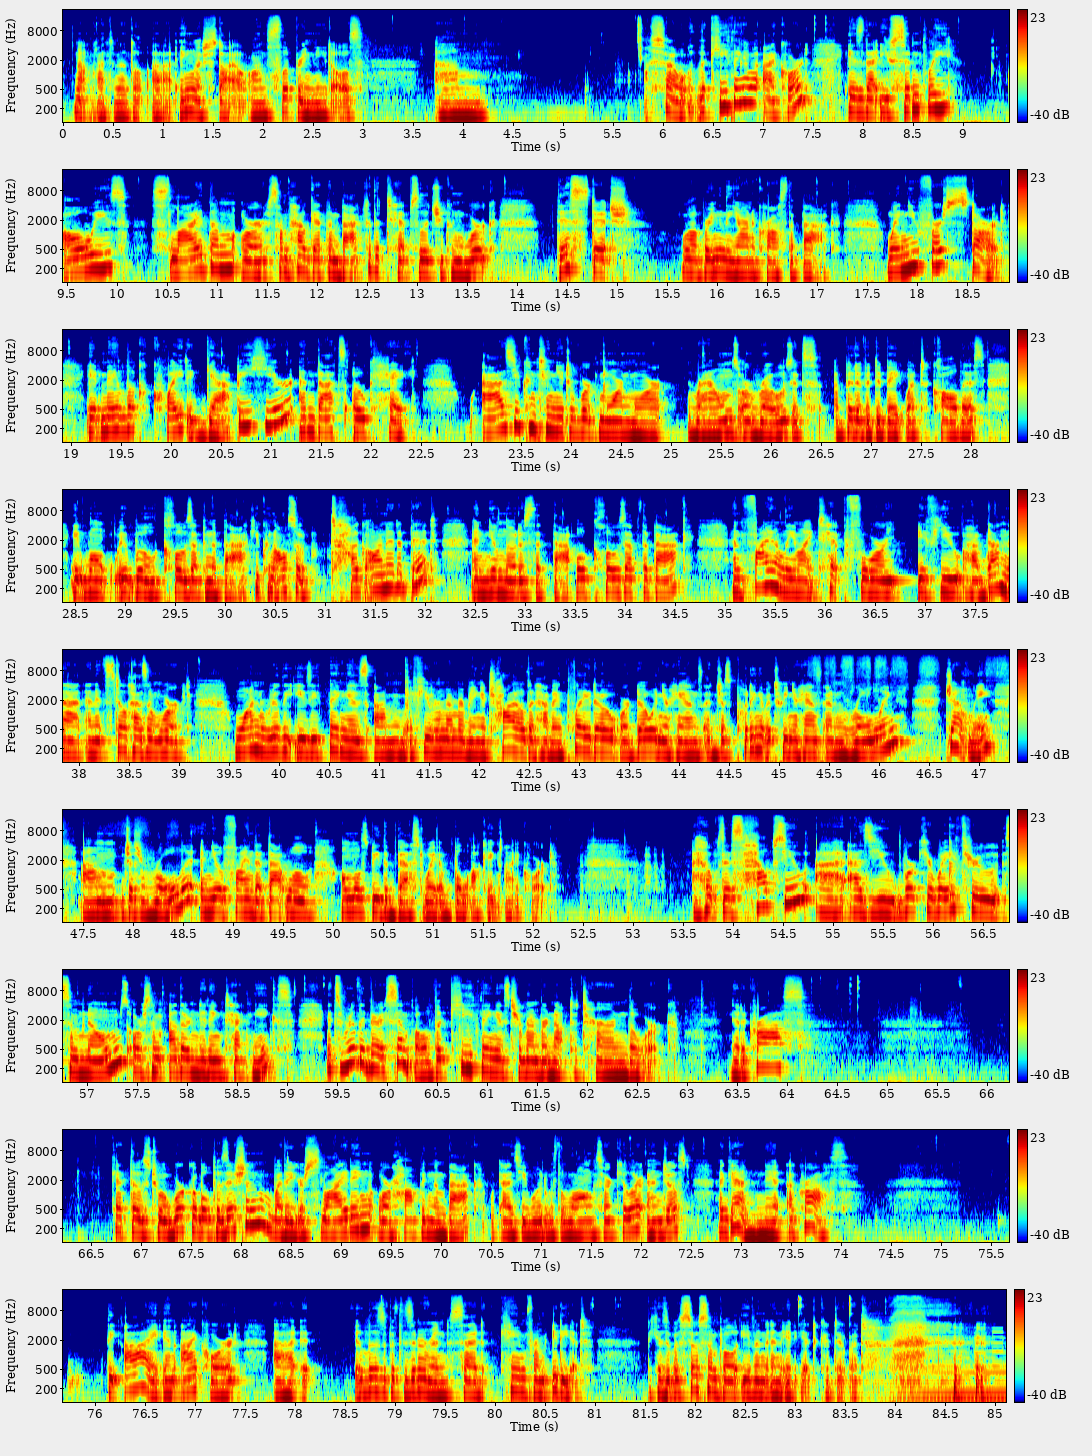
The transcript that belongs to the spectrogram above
not continental, uh, English style on slippery needles. Um, so the key thing about I-cord is that you simply always slide them or somehow get them back to the tip so that you can work this stitch while bringing the yarn across the back. When you first start, it may look quite gappy here, and that's okay. As you continue to work more and more rounds or rows, it's a bit of a debate what to call this, it won't, it will close up in the back. You can also tug on it a bit and you'll notice that that will close up the back. And finally, my tip for if you have done that and it still hasn't worked, one really easy thing is um, if you remember being a child and having Play-Doh or dough in your hands and just putting it between your hands and rolling gently, um, just roll it and you'll find that that will almost be the best way of blocking I-cord. I hope this helps you uh, as you work your way through some gnomes or some other knitting techniques. It's really very simple. The key thing is to remember not to turn the work. Knit across, get those to a workable position, whether you're sliding or hopping them back as you would with a long circular, and just, again, knit across. The I in I-cord, uh, Elizabeth Zimmermann said, came from idiot because it was so simple, even an idiot could do it.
